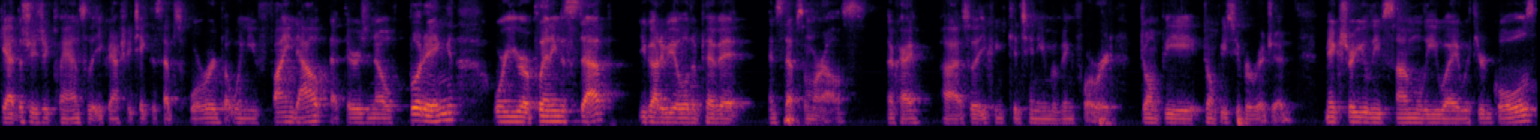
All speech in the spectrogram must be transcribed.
get the strategic plan so that you can actually take the steps forward. But when you find out that there's no footing where you are planning to step, you got to be able to pivot and step somewhere else. Okay, uh, so that you can continue moving forward. Don't be don't be super rigid. Make sure you leave some leeway with your goals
